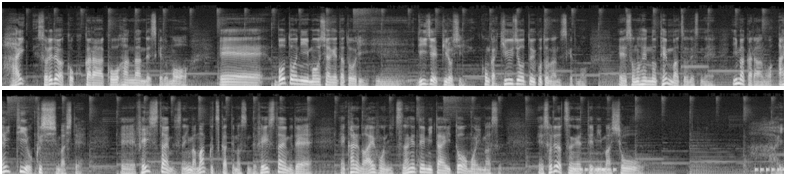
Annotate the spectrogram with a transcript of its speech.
はいそれではここから後半なんですけども、えー冒頭に申し上げた通り、DJ ピロシ今回休場ということなんですけども、えーその辺の顛末をですね今からあの IT を駆使しまして、えー、 FaceTime ですね。今 Mac 使ってますんで FaceTime で、えー彼の iPhone につなげてみたいと思います、えーそれではつなげてみましょう。はい。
